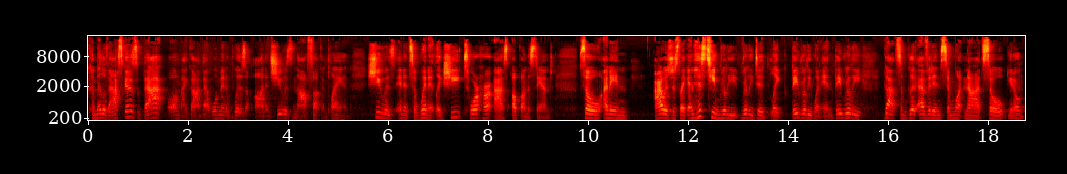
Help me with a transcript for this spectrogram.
Camila vasquez that oh my god that woman was on it. She was not fucking playing. She was in it to win it. Like she tore her ass up on the stand. So i mean i was just like and his team really really did like they really went in. They really got some good evidence and whatnot. So, you know,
